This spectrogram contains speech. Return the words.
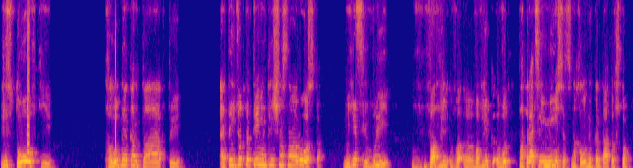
листовки, холодные контакты, это идет как тренинг личностного роста. Но если вы вовлек, э, вовлек, вот потратили месяц на холодных контактов, чтобы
